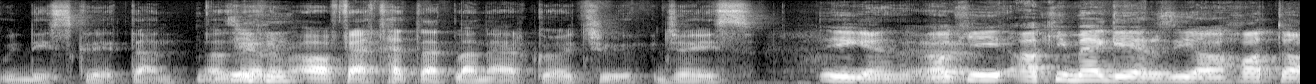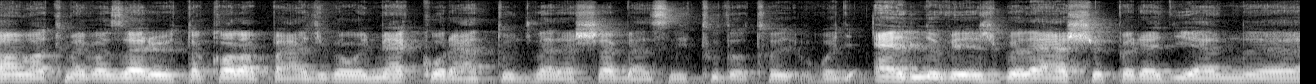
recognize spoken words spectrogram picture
úgy diszkréten. Azért Igen. a fedhetetlen erkölcsű Jace. Igen, aki, aki megérzi a hatalmat, meg az erőt a kalapácsba, hogy mekkorát tud vele sebezni, tudod, hogy, hogy egy lövésből elsöpör egy ilyen uh,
